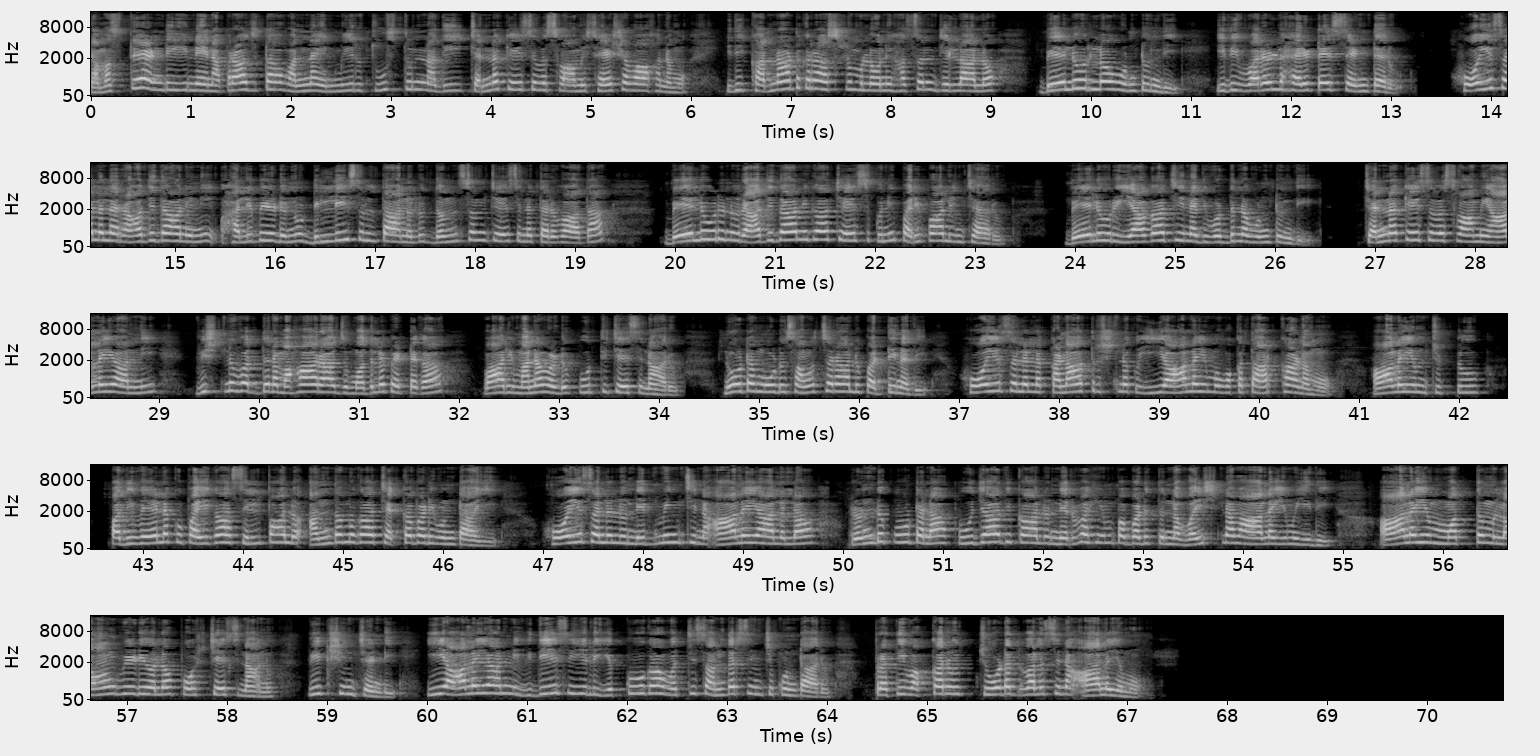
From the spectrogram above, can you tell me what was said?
నమస్తే అండి నేను అపరాజిత వన్ నైన్. మీరు చూస్తున్నది చెన్నకేశవ స్వామి శేషవాహనము. ఇది కర్ణాటక రాష్ట్రంలోని హసన్ జిల్లాలో బేలూరులో ఉంటుంది. ఇది వరల్డ్ హెరిటేజ్ సెంటరు. హోయసలల రాజధానిని హలిబీడును ఢిల్లీ సుల్తానులు ధ్వంసం చేసిన తరువాత బేలూరును రాజధానిగా చేసుకుని పరిపాలించారు. బేలూరు యాగాచి నది ఒడ్డున ఉంటుంది. చెన్నకేశవ స్వామి ఆలయాన్ని విష్ణువర్ధన మహారాజు మొదలుపెట్టగా వారి మనవడు పూర్తి చేసినారు. నూట మూడు సంవత్సరాలు పట్టినది. హోయసలల కళాతృష్ణకు ఈ ఆలయము ఒక తార్కాణము. ఆలయం చుట్టూ పదివేలకు పైగా శిల్పాలు అందముగా చెక్కబడి ఉంటాయి. హోయసలలు నిర్మించిన ఆలయాలలో రెండు పూటల పూజాధికాలు నిర్వహింపబడుతున్న వైష్ణవ ఆలయం ఇది. ఆలయం మొత్తం లాంగ్ వీడియోలో పోస్ట్ చేసినాను. వీక్షించండి. ఈ ఆలయాన్ని విదేశీయులు ఎక్కువగా వచ్చి సందర్శించుకుంటారు. ప్రతి ఒక్కరూ చూడవలసిన ఆలయము.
